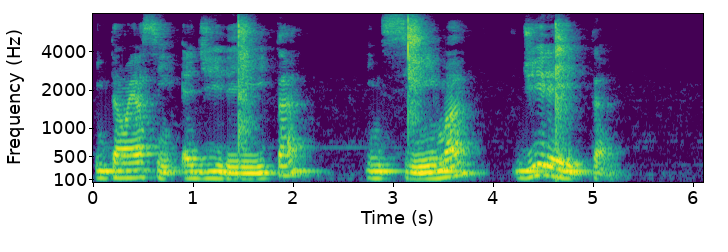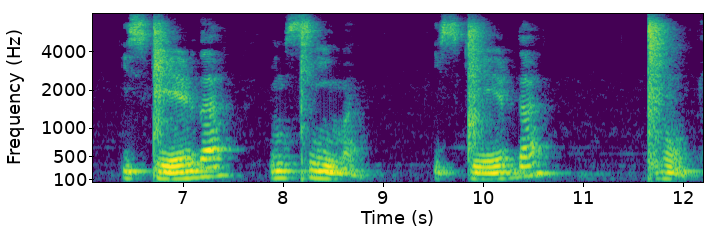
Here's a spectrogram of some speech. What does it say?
Então é assim, é direita, em cima, direita, esquerda, em cima, esquerda, junto.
